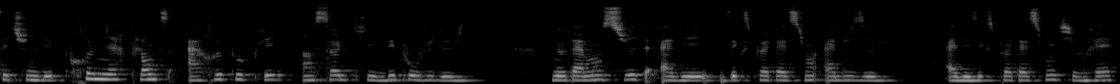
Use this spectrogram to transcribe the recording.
c'est une des premières plantes à repeupler un sol qui est dépourvu de vie notamment suite à des exploitations abusives, à des exploitations qui auraient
